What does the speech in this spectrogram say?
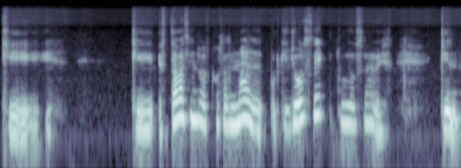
que, que estaba haciendo las cosas mal. Porque yo sé tú lo sabes. Que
